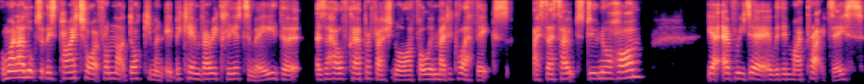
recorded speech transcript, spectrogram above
And when I looked at this pie chart from that document, it became very clear to me that as a healthcare professional, I follow medical ethics. I set out to do no harm. Yet every day within my practice,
